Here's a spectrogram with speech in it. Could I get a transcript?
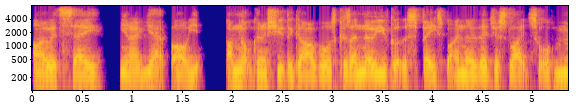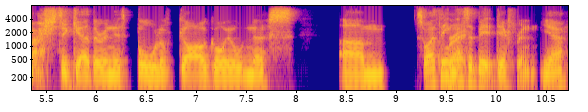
i would say you know yeah oh yeah, i'm not going to shoot the gargoyles because i know you've got the space but i know they're just like sort of mashed together in this ball of gargoyle-ness um, so i think right. that's a bit different yeah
